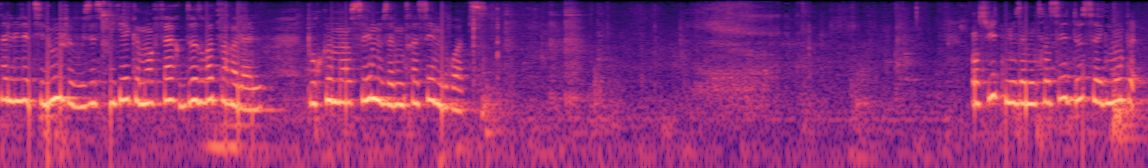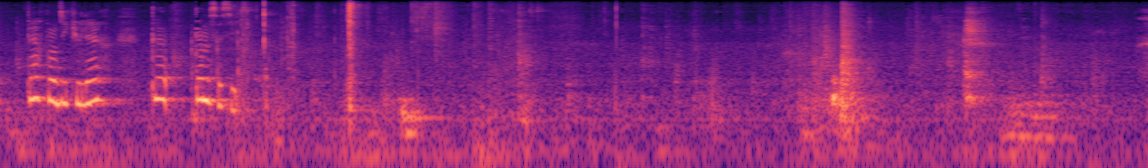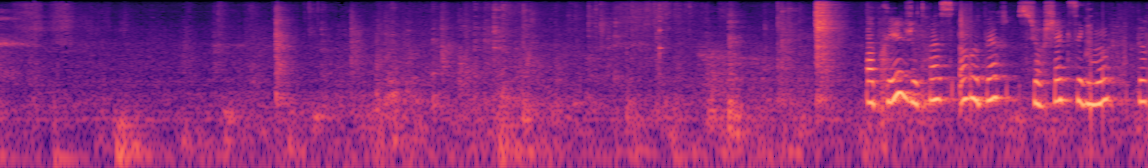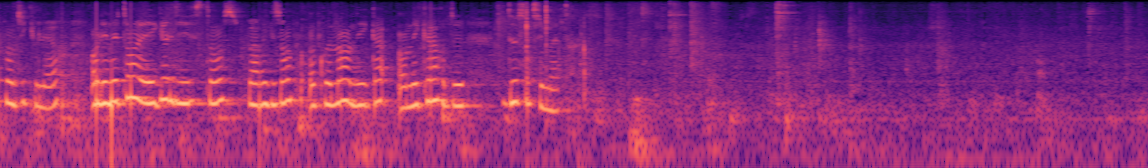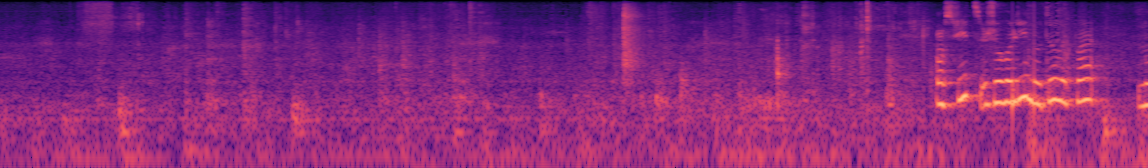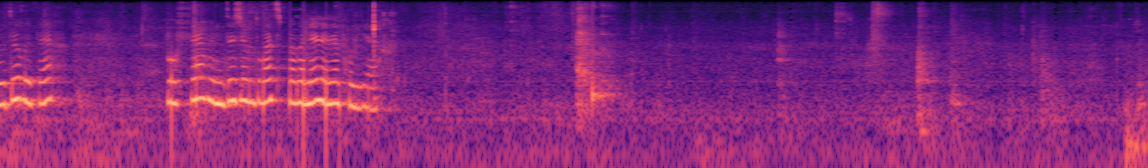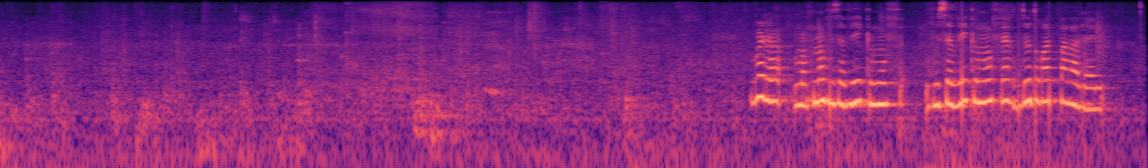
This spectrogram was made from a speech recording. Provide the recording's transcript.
Salut les petits je vais vous expliquer comment faire deux droites parallèles. Pour commencer, nous allons tracer une droite. Ensuite, nous allons tracer deux segments perpendiculaires comme ceci. Après, je trace un repère sur chaque segment perpendiculaire en les mettant à égale distance, par exemple en prenant un écart, de 2 cm. Ensuite, je relie nos deux, repères, pour faire une deuxième droite parallèle à la première. Voilà, maintenant vous, avez comment vous savez comment faire deux droites parallèles.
